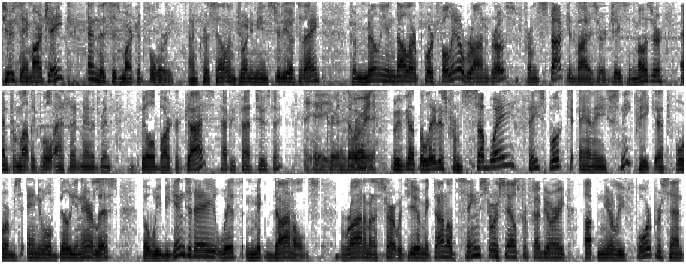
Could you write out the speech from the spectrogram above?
Tuesday, March 8th, and this is Market Foolery. I'm Chris Hill, and joining me in studio today from Million Dollar Portfolio, Ron Gross, from Stock Advisor, Jason Moser, and from Motley Fool Asset Management, Bill Barker. Guys, happy Fat Tuesday. Hey, Hey, Chris, Hey, how are you? We've got the latest from Subway, Facebook, and a sneak peek at Forbes' annual billionaire list. But we begin today with McDonald's. Ron, I'm going to start with you. McDonald's same store sales for February up nearly 4%.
